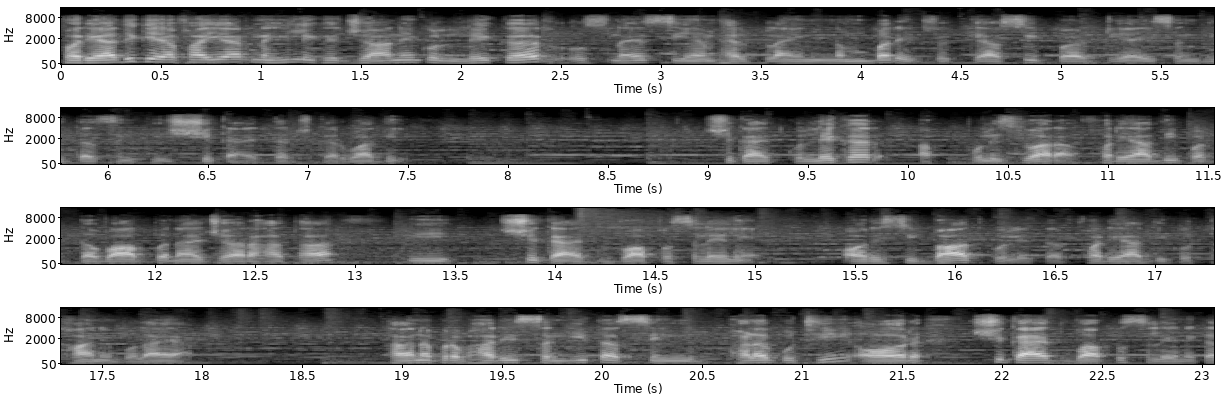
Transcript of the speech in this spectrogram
फरियादी के एफआईआर नहीं लिखे जाने को लेकर उसने सीएम हेल्पलाइन नंबर एक सौ इक्यासी पर टीआई संगीता सिंह की शिकायत दर्ज करवा दी। शिकायत को लेकर अब पुलिस द्वारा फरियादी पर दबाव बनाया जा रहा था कि शिकायत वापस ले लें और इसी बात को लेकर फरियादी को थाने बुलाया। थाना प्रभारी संगीता सिंह भड़क उठी और शिकायत वापस लेने का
